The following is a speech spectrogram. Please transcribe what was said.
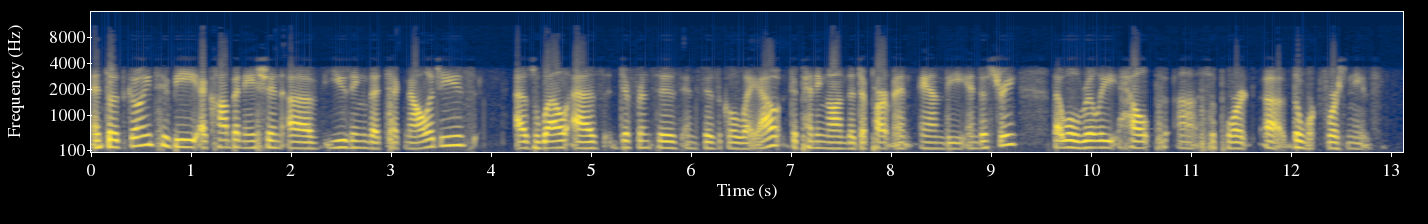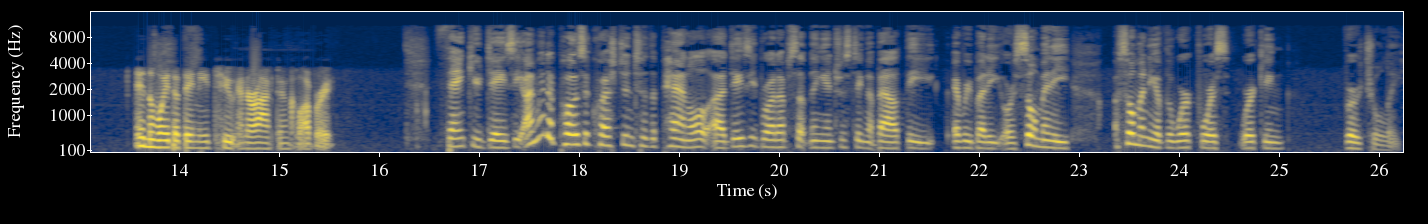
and so it's going to be a combination of using the technologies as well as differences in physical layout, depending on the department and the industry, that will really help uh, support uh, the workforce needs in the way that they need to interact and collaborate. Thank you, Daisy. I'm going to pose a question to the panel. Uh, Daisy brought up something interesting about the everybody or so many, so many of the workforce working virtually.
